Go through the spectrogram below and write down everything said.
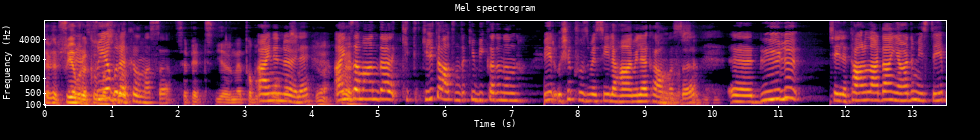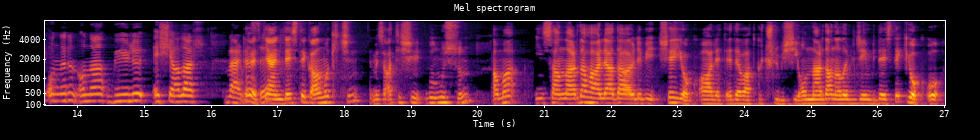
Tabii tabii suya E, bırakılması. Suya değil mi? bırakılması. Sepet yerine tabut Aynen olması, öyle. Aynı Evet. zamanda kilit altındaki bir kadının bir ışık hüzmesiyle hamile kalması. e, büyülü şeyle tanrılardan yardım isteyip onların ona büyülü eşyalar vermesi. Evet yani destek almak için mesela ateşi bulmuşsun ama insanlarda hala daha öyle bir şey yok. Alet, edevat, güçlü bir şey. Onlardan alabileceğin bir destek yok. O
